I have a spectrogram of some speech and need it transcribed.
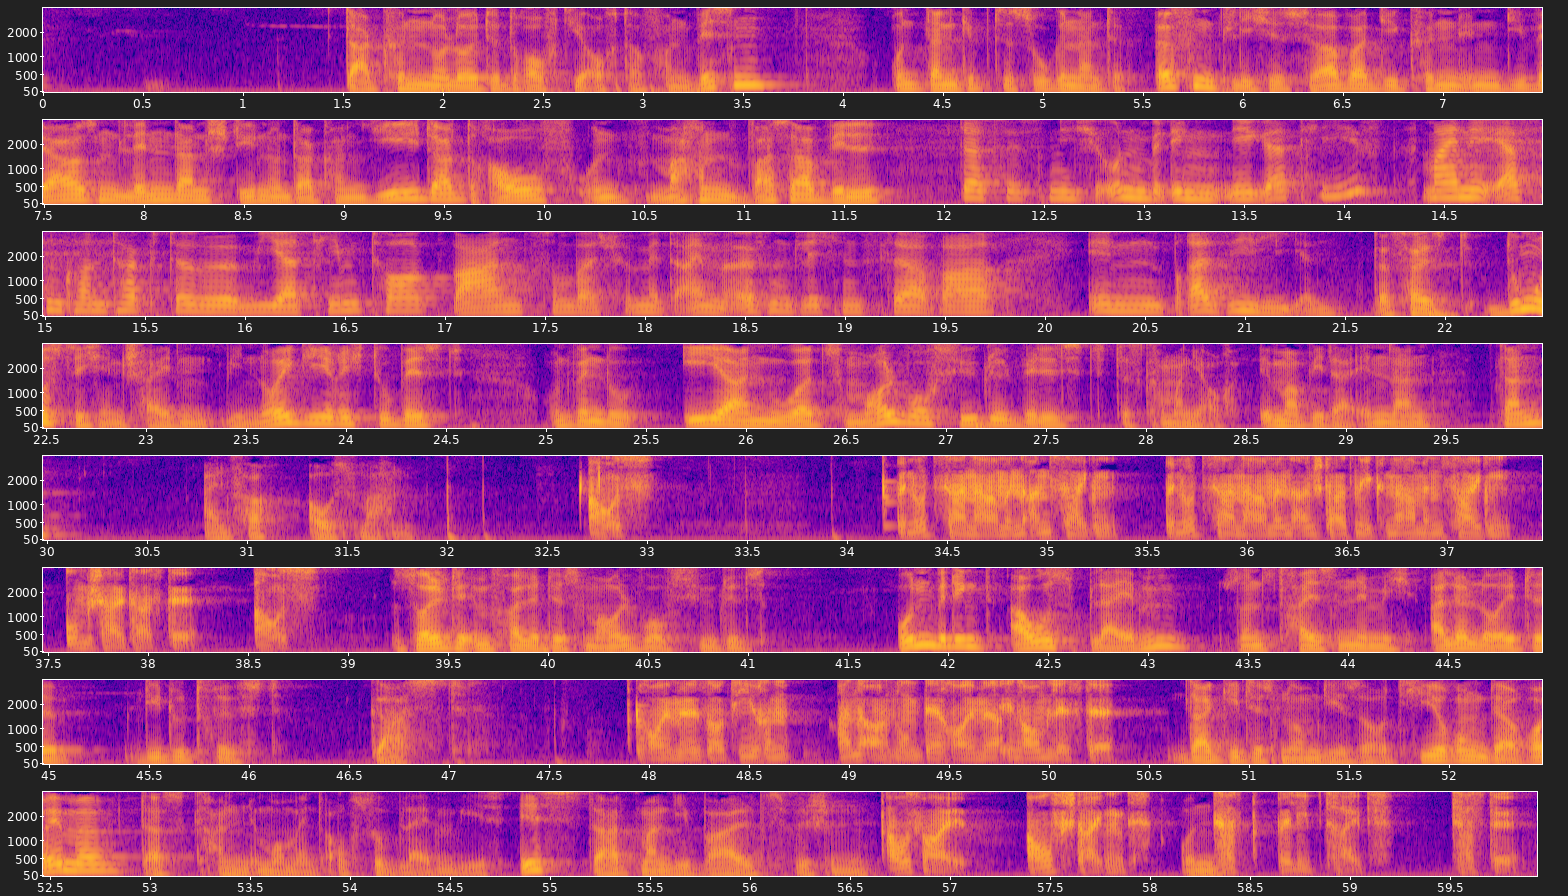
Da können nur Leute drauf, die auch davon wissen. Und dann gibt es sogenannte öffentliche Server, die können in diversen Ländern stehen und da kann jeder drauf und machen, was er will. Das ist nicht unbedingt negativ. Meine ersten Kontakte via TeamTalk waren zum Beispiel mit einem öffentlichen Server in Brasilien. Das heißt, du musst dich entscheiden, wie neugierig du bist. Und wenn du eher nur zum Maulwurfshügel willst, das kann man ja auch immer wieder ändern, dann einfach ausmachen. Aus. Benutzernamen anzeigen. Benutzernamen anstatt Nicknamen zeigen. Umschalttaste. Aus. Sollte im Falle des Maulwurfshügels unbedingt ausbleiben, sonst heißen nämlich alle Leute, die du triffst, Gast. Räume sortieren. Anordnung der Räume in Raumliste. Da geht es nur um die Sortierung der Räume. Das kann im Moment auch so bleiben, wie es ist. Da hat man die Wahl zwischen Auswahl. Aufsteigend. Und- Tast Beliebtheit. Taste.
